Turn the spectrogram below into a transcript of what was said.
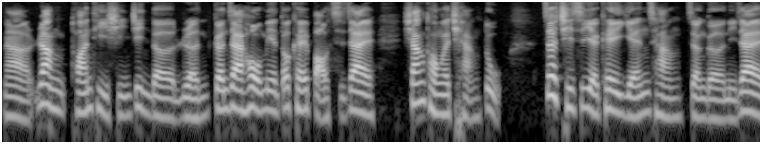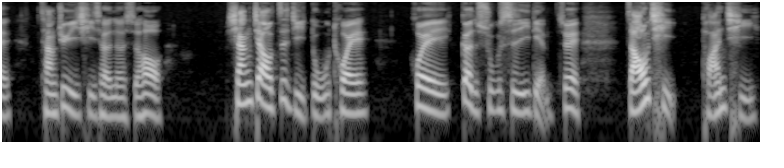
那让团体行进的人跟在后面都可以保持在相同的强度。这其实也可以延长整个你在长距离骑乘的时候。相较自己独推会更舒适一点，所以早起团骑，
